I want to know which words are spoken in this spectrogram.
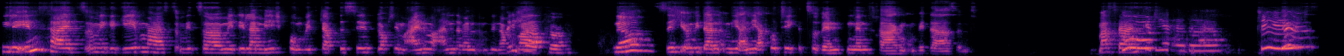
viele Insights irgendwie gegeben hast irgendwie zur Medela Milchpumpe. Ich glaube, das hilft doch dem einen oder anderen irgendwie nochmal, ne, sich irgendwie dann irgendwie an die Apotheke zu wenden, wenn Fragen irgendwie da sind. Mach's Danke gut. Dir, Tschüss. Tschüss.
